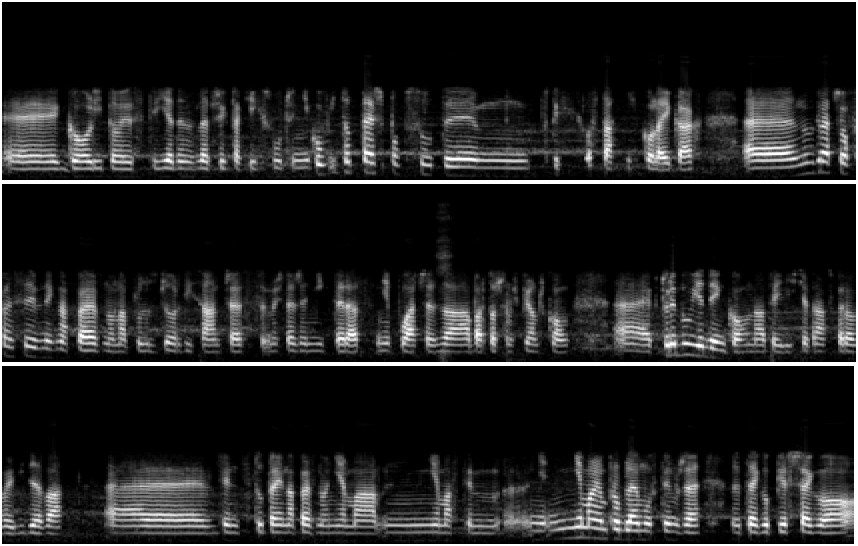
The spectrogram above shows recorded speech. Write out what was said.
e, goli to jest jeden z lepszych takich współczynników i to też popsuty mm, w tych ostatnich kolejkach. E, no z graczy ofensywnych na pewno, na plus Jordi Sanchez. Myślę, że nikt teraz nie płacze za Bartoszem Śpiączką, e, który był jedynką na tej liście transferowej Widzewa. Więc tutaj na pewno nie ma, nie ma z tym, nie, nie mają problemu z tym, że, że tego pierwszego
